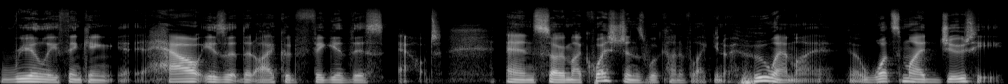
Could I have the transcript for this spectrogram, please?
really thinking, eh, how is it that I could figure this out? And so my questions were kind of like, you know, who am I? You know, what's my duty?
